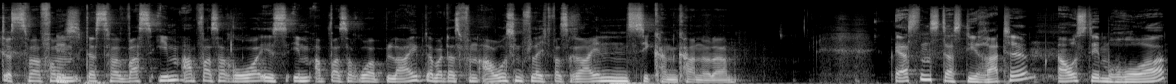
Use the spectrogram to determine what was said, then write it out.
Das zwar vom, ist. das zwar was im Abwasserrohr ist, im Abwasserrohr bleibt, aber dass von außen vielleicht was rein sickern kann, oder? Erstens, dass die Ratte aus dem Rohr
